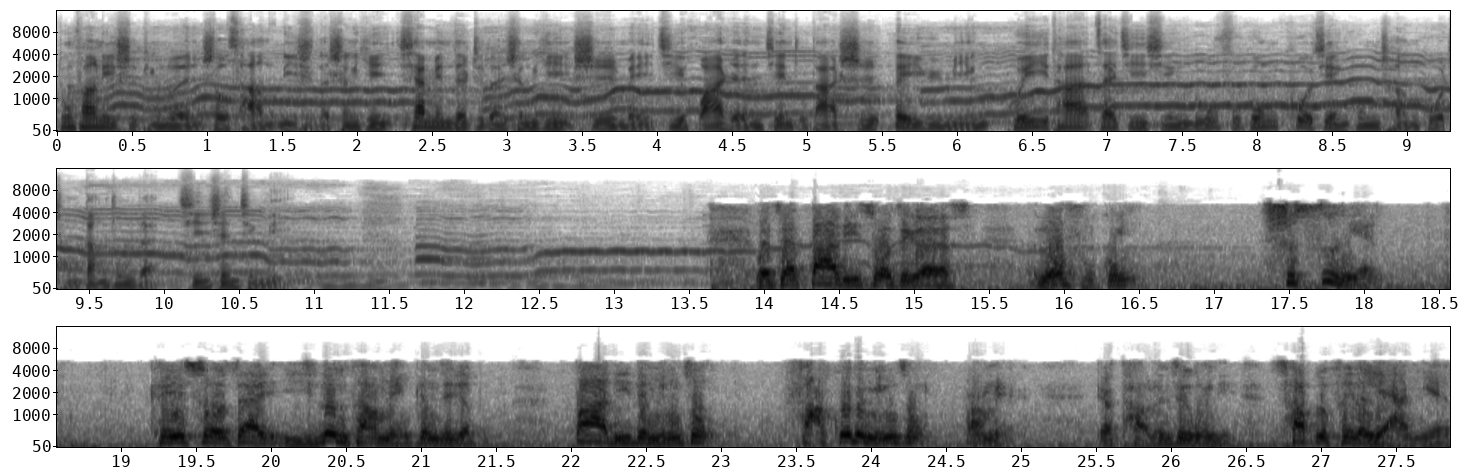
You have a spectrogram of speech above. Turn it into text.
东方历史评论收藏历史的声音，下面的这段声音是美籍华人建筑大师贝聿铭回忆他在进行卢浮宫扩建工程过程当中的亲身经历。我在巴黎做这个罗浮宫十四年，可以说在理论方面跟这个巴黎的民众、法国的民众方面要讨论这个问题，差不多费了两年。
